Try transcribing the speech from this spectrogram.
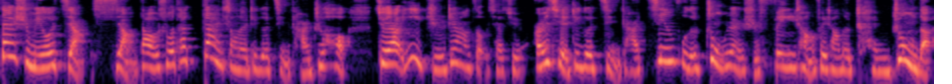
但是没有讲想到说他干上了这个警察之后，就要一直这样走下去，而且这个警察肩负的重任是非常非常的沉重的。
